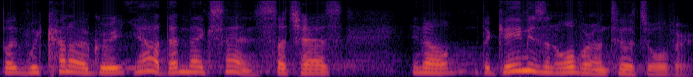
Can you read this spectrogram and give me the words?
but we kind of agree, yeah, that makes sense, such as, you know, the game isn't over until it's over.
